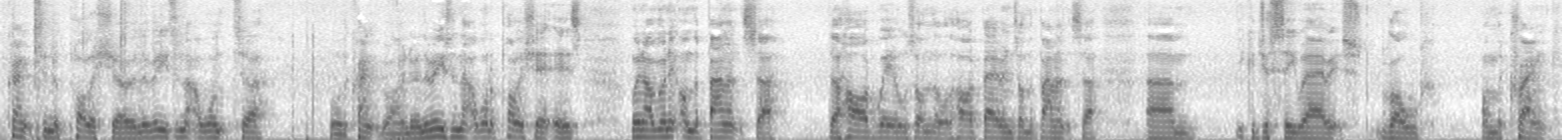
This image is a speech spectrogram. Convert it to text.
the crank's in the polisher and the reason that I want to or the crank grinder and the reason that I want to polish it is when I run it on the balancer the hard wheels on the or the hard bearings on the balancer um, you could just see where it's rolled on the crank.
